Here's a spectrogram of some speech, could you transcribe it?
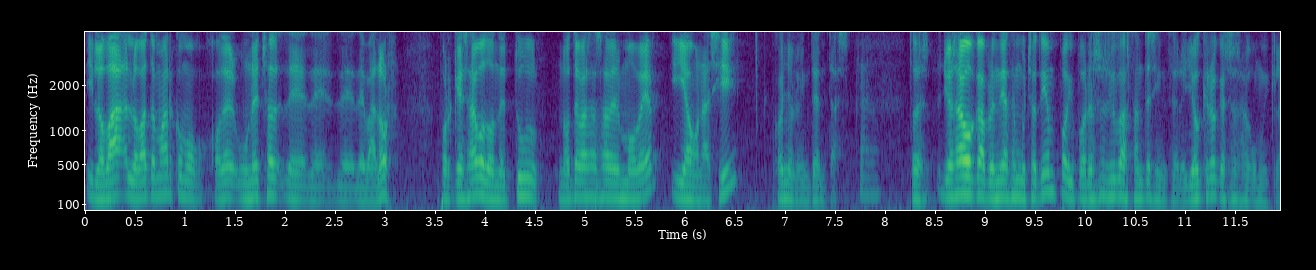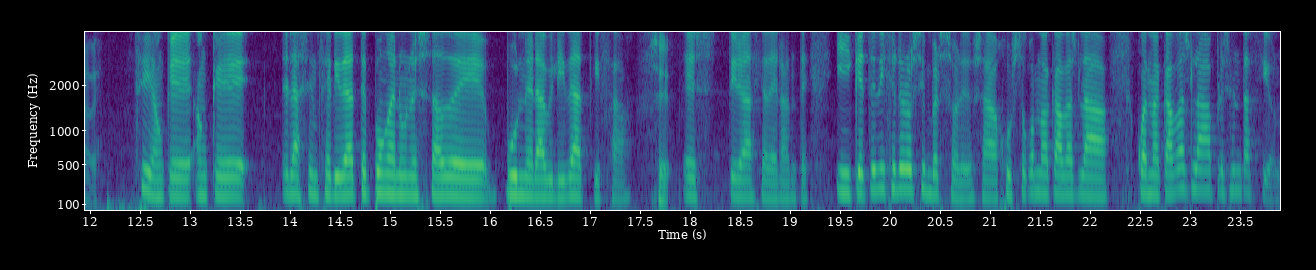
y lo va, lo va a tomar como, joder, un hecho de- de valor. Porque es algo donde tú no te vas a saber mover y aún así, coño, lo intentas. Claro. Entonces, yo es algo que aprendí hace mucho tiempo y por eso soy bastante sincero. Yo creo que eso es algo muy clave. Sí, aunque, aunque la sinceridad te ponga en un estado de vulnerabilidad, quizá. Sí. es tirar hacia adelante. ¿Y qué te dijeron los inversores? O sea, justo cuando acabas la cuando acabas la presentación,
